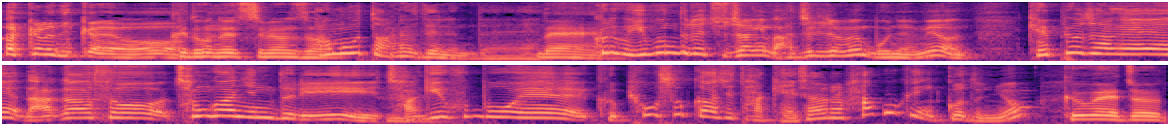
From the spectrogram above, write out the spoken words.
그러니까요. 그 돈을 쓰면서. 아무것도 안 해도 되는데. 네. 그리고 이분들의 주장이 맞으려면 뭐냐면 개표장에 나가서 참관인들이 자기 후보의 그 표수까지 다 계산을 하고 있거든요. 그 외 저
